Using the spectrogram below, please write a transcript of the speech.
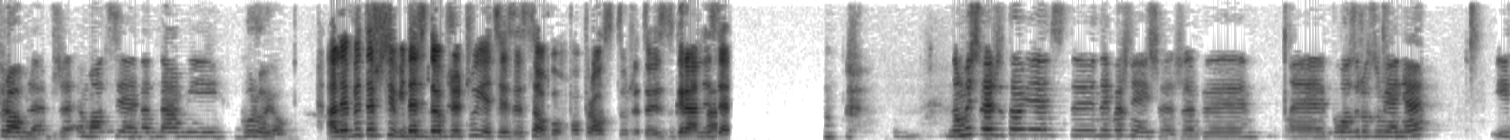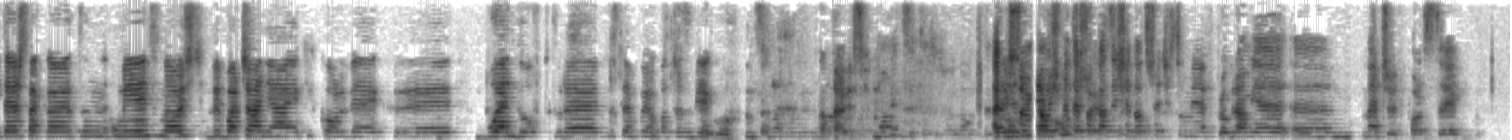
problem, że emocje nad nami górują. Ale wy też się widać dobrze czujecie ze sobą po prostu, że to jest zgrany zespół. No myślę, że to jest y, najważniejsze, żeby e, było zrozumienie i też taka ten umiejętność wybaczania jakichkolwiek e, błędów, które występują podczas biegu. No tak jest. To- zresztą miałyśmy też okazję się dotrzeć w sumie w programie em, meczy w Polsce.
